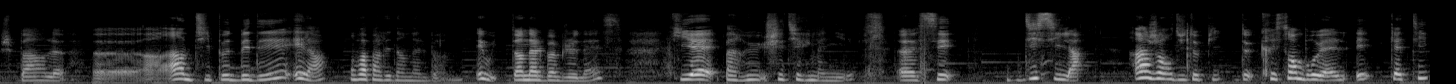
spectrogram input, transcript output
je parle euh, un petit peu de BD, et là, on va parler d'un album. Et oui, d'un album jeunesse, qui est paru chez Thierry Magnier. Euh, c'est D'ici là, un genre d'utopie de Christian Bruel et Cathy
